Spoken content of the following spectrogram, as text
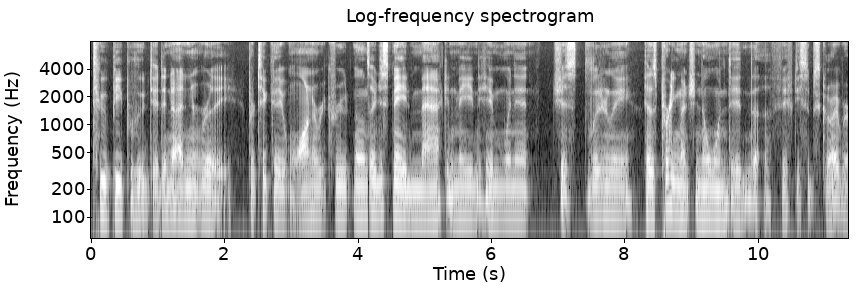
two people who did it. I didn't really particularly want to recruit them, so I just made Mac and made him win it just literally because pretty much no one did the 50 subscriber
